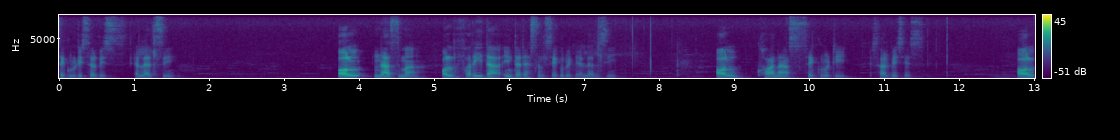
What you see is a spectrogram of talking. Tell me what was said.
security service LLC Al Najma Al Faridada international security LLC Al Khanas security services Al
